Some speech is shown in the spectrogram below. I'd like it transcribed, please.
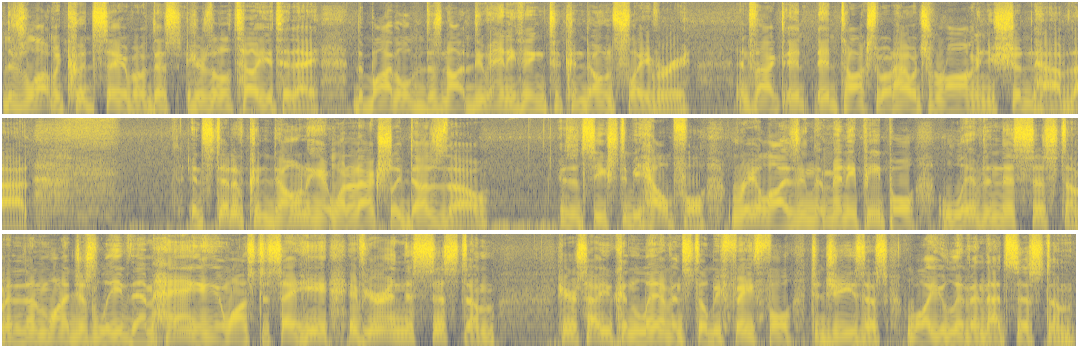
there's a lot we could say about this. Here's what I'll tell you today the Bible does not do anything to condone slavery. In fact, it, it talks about how it's wrong and you shouldn't have that. Instead of condoning it, what it actually does, though, is it seeks to be helpful, realizing that many people lived in this system and it doesn't want to just leave them hanging. It wants to say, hey, if you're in this system, here's how you can live and still be faithful to Jesus while you live in that system.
